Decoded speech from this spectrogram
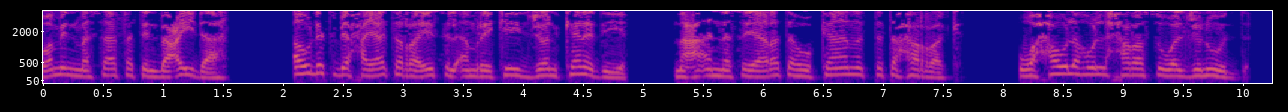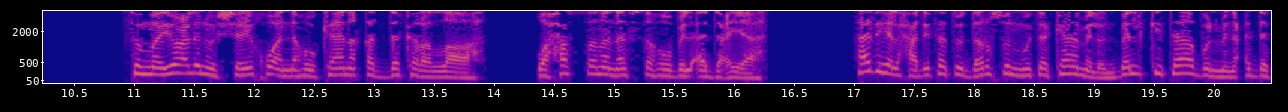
ومن مسافة بعيدة أودت بحياة الرئيس الأمريكي جون كينيدي مع أن سيارته كانت تتحرك وحوله الحرس والجنود. ثم يعلن الشيخ أنه كان قد ذكر الله. وحصن نفسه بالأدعية. هذه الحادثة درس متكامل بل كتاب من عدة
